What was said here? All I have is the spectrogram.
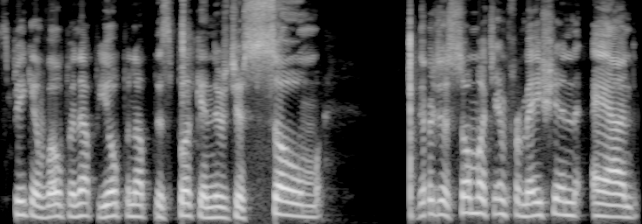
speaking of open up, you open up this book and there's just so there's just so much information and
